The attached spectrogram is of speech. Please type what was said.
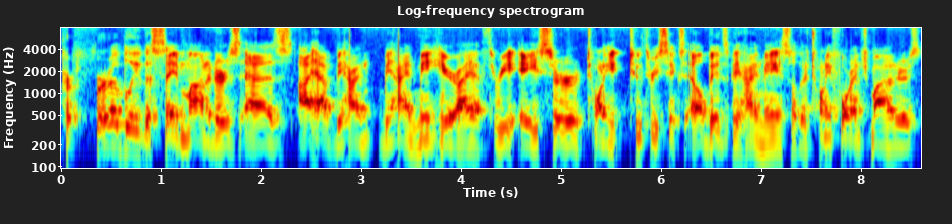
preferably the same monitors as I have behind behind me here. I have three Acer two three six L bids behind me, so they're 24 inch monitors.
